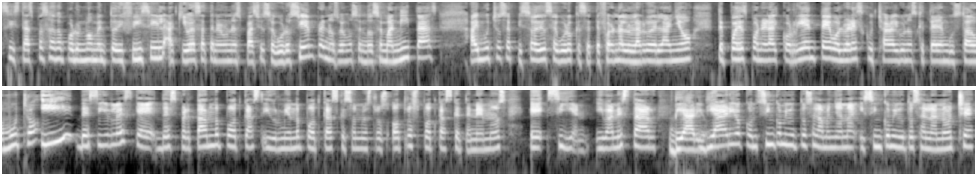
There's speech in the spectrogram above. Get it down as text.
si estás pasando por un momento difícil. Aquí vas a tener un espacio seguro siempre. Nos vemos en dos semanitas. Hay muchos episodios seguro que se te fueron a lo largo del año. Te puedes poner al corriente, volver a escuchar algunos que te hayan gustado mucho. Y decirles que Despertando Podcast y Durmiendo Podcast, que son nuestros otros podcasts que tenemos, eh, siguen y van a estar Diario. diario con cinco minutos en la mañana y cinco minutos en la noche.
